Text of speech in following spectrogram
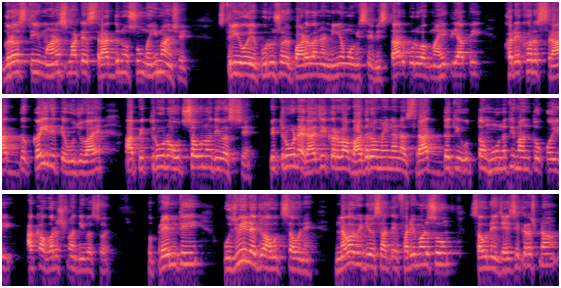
ગ્રહસ્થી માણસ માટે શ્રાદ્ધનો શું મહિમા છે? સ્ત્રીઓએ પુરુષોએ પાળવાના નિયમો વિશે વિસ્તારપૂર્વક માહિતી આપી. ખરેખર શ્રાદ્ધ કઈ રીતે ઉજવાય? આ પિતૃનો ઉત્સવનો દિવસ છે. પિતૃઓને રાજી કરવા ભાદરવા મહિનાના શ્રાદ્ધથી ઉત્તમ હું નથી માનતો કોઈ આખા વર્ષમાં દિવસ હોય. તો પ્રેમથી ઉજવી લેજો આ ઉત્સવને. નવા વીડિયો સાથે ફરી મળશું. સૌને જય શ્રી કૃષ્ણ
